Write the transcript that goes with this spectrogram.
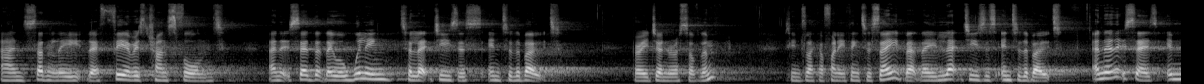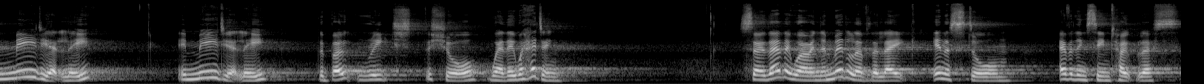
And suddenly their fear is transformed. And it said that they were willing to let Jesus into the boat. Very generous of them. Seems like a funny thing to say, but they let Jesus into the boat. And then it says, immediately, immediately, the boat reached the shore where they were heading. So there they were in the middle of the lake in a storm, Everything seemed hopeless.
